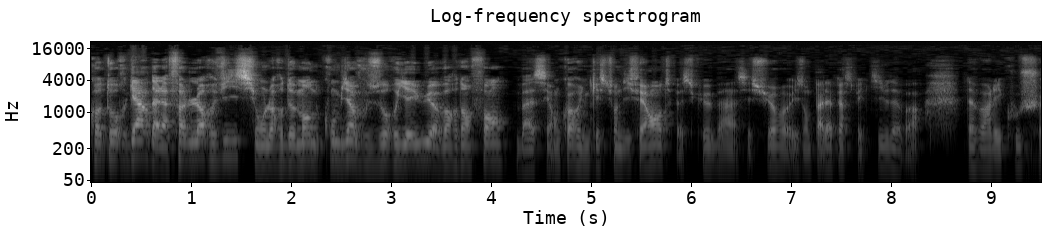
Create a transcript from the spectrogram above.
quand on regarde à la fin de leur vie, si on leur demande combien vous auriez eu à avoir d'enfants, bah c'est encore une question différente parce que bah c'est sûr ils n'ont pas la perspective d'avoir d'avoir les couches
